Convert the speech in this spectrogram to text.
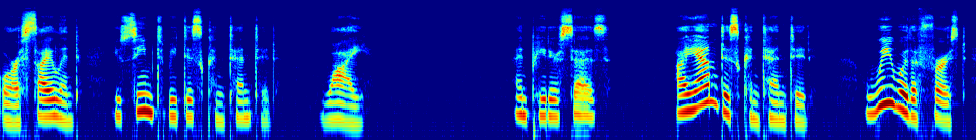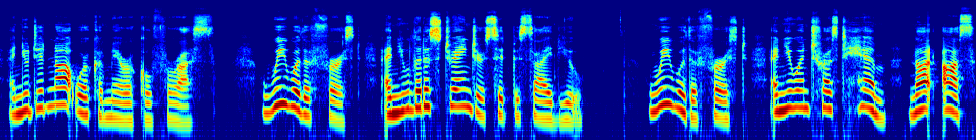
or are silent. You seem to be discontented. Why? And Peter says, I am discontented. We were the first, and you did not work a miracle for us. We were the first, and you let a stranger sit beside you. We were the first, and you entrust him, not us,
